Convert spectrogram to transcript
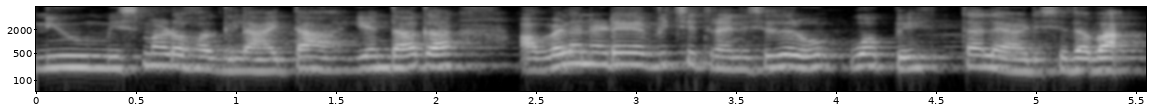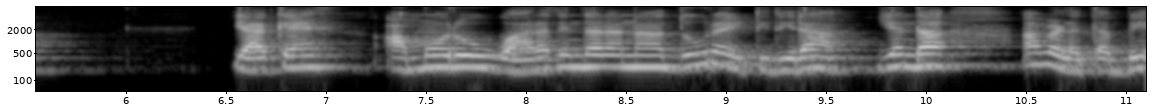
ನೀವು ಮಿಸ್ ಮಾಡೋ ಹಾಗಿಲ್ಲ, ಆಯ್ತಾ? ಎಂದಾಗ ಅವಳ ನಡೆ ವಿಚಿತ್ರ ಎನಿಸಿದರೂ ಒಪ್ಪಿ ತಲೆ ಆಡಿಸಿದವ. ಯಾಕೆ? ಅಮ್ಮೋರು ವಾರದಿಂದ ನನ್ನ ದೂರ ಇಟ್ಟಿದ್ದೀರಾ ಎಂದ ಅವಳ ತಬ್ಬಿ.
